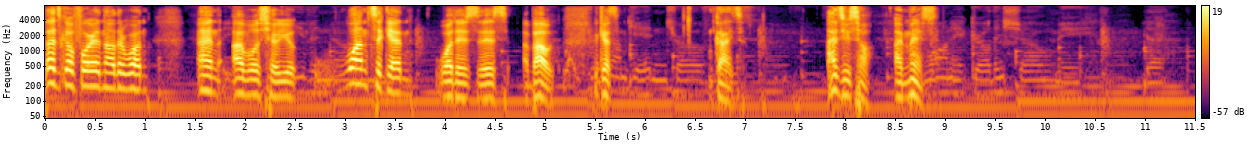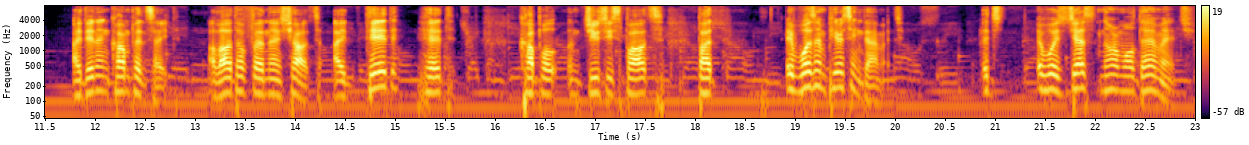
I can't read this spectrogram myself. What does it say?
Let's go for another one, and I will show you once again what is this about. Because, guys, as you saw, I missed. I didn't compensate. A lot of uh, shots. I did hit couple juicy spots, but it wasn't piercing damage. It's it was just normal damage.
